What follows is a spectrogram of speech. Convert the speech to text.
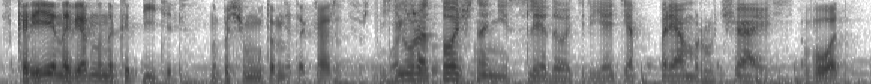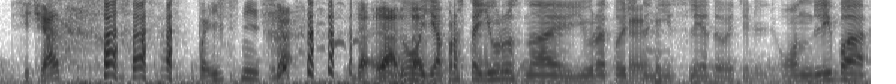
Скорее, наверное, накопитель. Ну почему-то мне так кажется, что Юра был... точно не исследователь, я тебя прям ручаюсь. Вот, сейчас... Поясни. Да, да, ну, да. я просто Юру знаю, Юра точно не исследователь. Он либо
